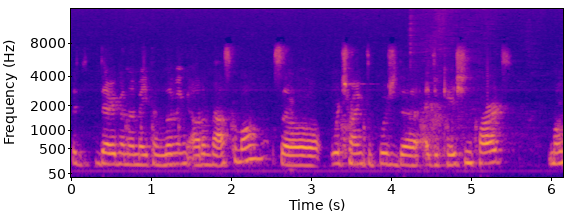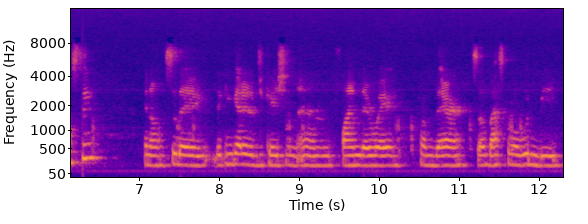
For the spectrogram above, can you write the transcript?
that they're gonna make a living out of basketball. So we're trying to push the education part mostly, you know, so they they can get an education and find their way from there. So basketball wouldn't be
